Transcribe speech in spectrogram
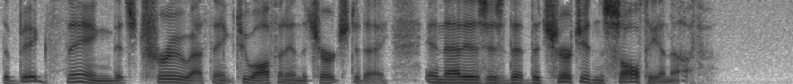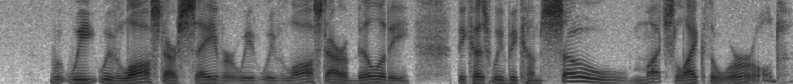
the big thing that's true, I think, too often in the church today. And that is, is that the church isn't salty enough. We, we, have lost our savor. We've, we've lost our ability because we've become so much like the world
